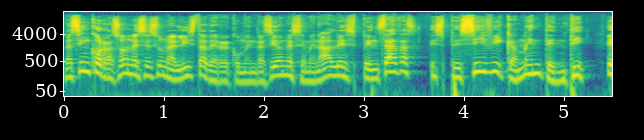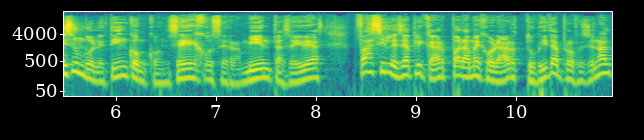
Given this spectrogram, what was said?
Las 5 Razones es una lista de recomendaciones semanales pensadas específicamente en ti. Es un boletín con consejos, herramientas e ideas fáciles de aplicar para mejorar tu vida profesional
